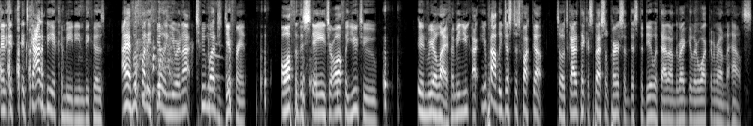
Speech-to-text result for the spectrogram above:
and it's it's got to be a comedian because I have a funny feeling you are not too much different off of the stage or off of YouTube in real life. I mean, you uh, you're probably just as fucked up. So it's got to take a special person just to deal with that on the regular walking around the house.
